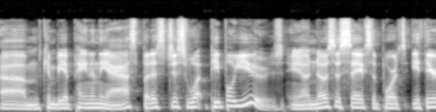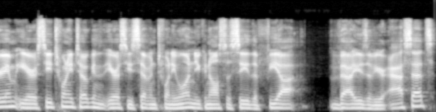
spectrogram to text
um, can be a pain in the ass, but it's just what people use. You know, Gnosis Safe supports Ethereum, ERC20 tokens, ERC721. You can also see the fiat values of your assets.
